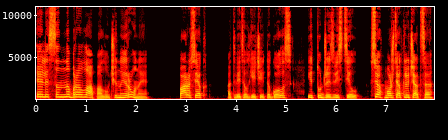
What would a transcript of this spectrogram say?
Эллисон набрала полученные руны. «Парусек!» — ответил ей чей-то голос и тут же известил. «Все, можете отключаться!»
